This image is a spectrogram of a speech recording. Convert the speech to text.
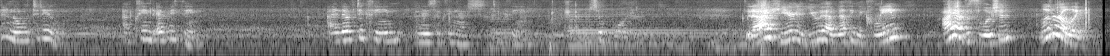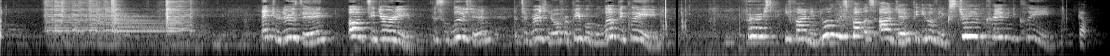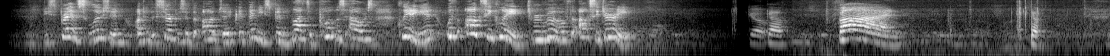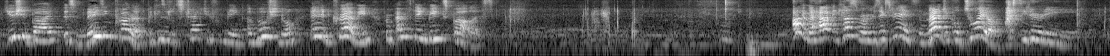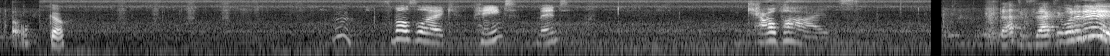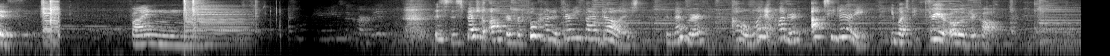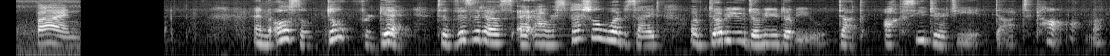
I don't know what to do. I've cleaned everything. I love to clean, and there's nothing else to clean. I'm so bored. Did I hear you have nothing to clean? I have the solution. Literally. Introducing Oxi Dirty, the solution that's original for people who love to clean. First, you find a normally spotless object that you have an extreme craving to clean. Go. You spray the solution onto the surface of the object and then you spend lots of pointless hours cleaning it with OxiClean to remove the Oxi Dirty. Go. Go. Fun! Go. You should buy this amazing product because it'll distract you from being emotional and crabby from everything being spotless. I'm a happy customer who's experienced the magical joy of Oxi Dirty. Go. Smells like paint, mint, and cow pies. That's exactly what it is. Fine. This is a special offer for $435. Remember, call 1-800-OXY-DIRTY. You must be three or older to call. Fine. And also, don't forget to visit us at our special website of www.oxydirty.com.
